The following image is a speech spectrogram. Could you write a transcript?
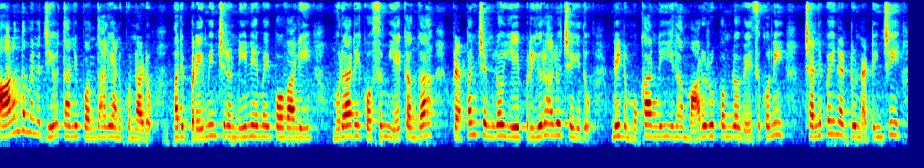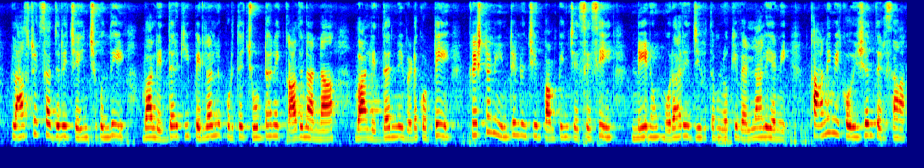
ఆనందమైన జీవితాన్ని పొందాలి అనుకున్నాడు. మరి ప్రేమించిన నేనేమైపోవాలి? మురారి కోసం ఏకంగా ప్రపంచంలో ఏ ప్రియురాలు చేయదు. నేను ముఖాన్ని ఇలా మారు రూపంలో వేసుకొని చనిపోయినట్టు నటించి ప్లాస్టిక్ సర్జరీ చేయించుకుంది. వాళ్ళిద్దరికీ పిల్లల్ని పుడితే చూడ్డానికి కాదు నాన్న. వాళ్ళిద్దరిని విడగొట్టి కృష్ణని ఇంటి నుంచి పంపించేసేసి నేను మురారి జీవితంలోకి వెళ్ళాలి అని. కానీ మీకు విషయం తెలుసా?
